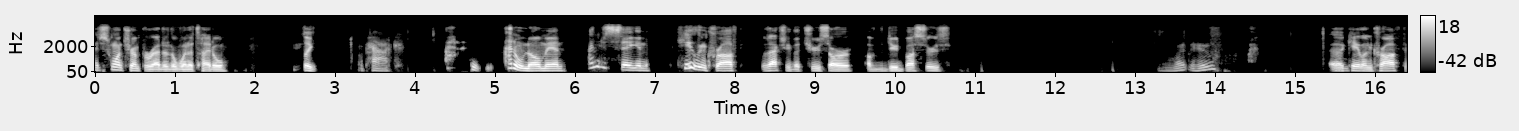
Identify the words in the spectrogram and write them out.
I just want Trent Beretta to win a title. It's like a pack. I don't know, man. I'm just saying, Caylen Croft was actually the true star of the Dude Busters. What? Who? uh. Caylen Croft,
